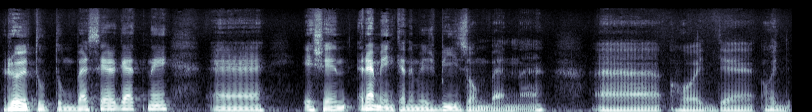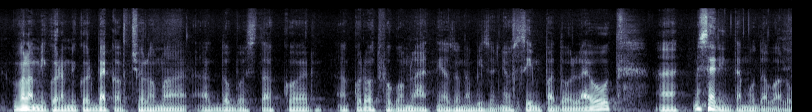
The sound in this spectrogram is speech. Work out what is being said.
ről tudtunk beszélgetni, és én reménykedem és bízom benne, hogy, hogy valamikor, amikor bekapcsolom a, a dobozt, akkor, akkor ott fogom látni azon a bizonyos színpadon Leót, mert szerintem odavaló.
